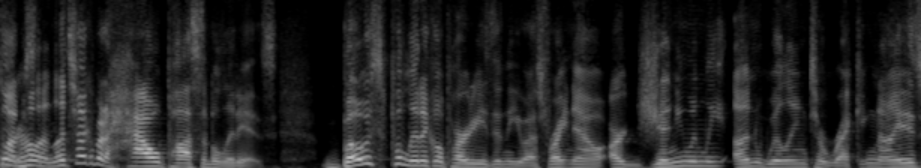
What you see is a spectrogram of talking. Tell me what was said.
hold on hold on let's talk about how possible it is both political parties in the us right now are genuinely unwilling to recognize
